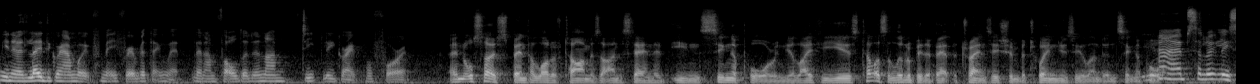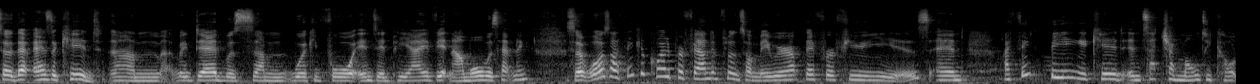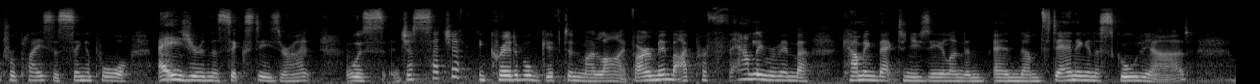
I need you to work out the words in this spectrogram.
you know laid the groundwork for me for everything that, that unfolded and I'm deeply grateful for it. And also spent a lot of time, as I understand it, in Singapore in your later years. Tell us a little bit about the transition between New Zealand and Singapore. Yeah, absolutely. So that as a kid, um, my dad was um, working for NZPA. Vietnam War was happening, so it was, I think, quite a profound influence on me. We were up there for a few years, and I think being a kid in such a multicultural place as Singapore, Asia in the 60s, right, was just such an incredible gift in my life. I remember, I profoundly remember coming back to New Zealand and, and um, standing in a schoolyard,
